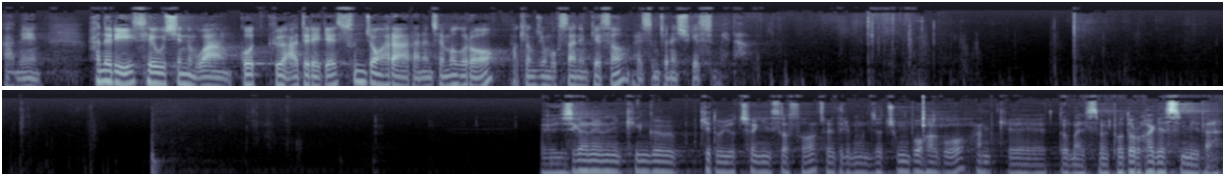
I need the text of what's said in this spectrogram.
아멘. 하늘이 세우신 왕, 곧 그 아들에게 순종하라라는 제목으로 박형중 목사님께서 말씀 전해 주시겠습니다. 이 시간에는 긴급 기도 요청이 있어서 저희들이 먼저 중보하고 함께 또 말씀을 보도록 하겠습니다.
